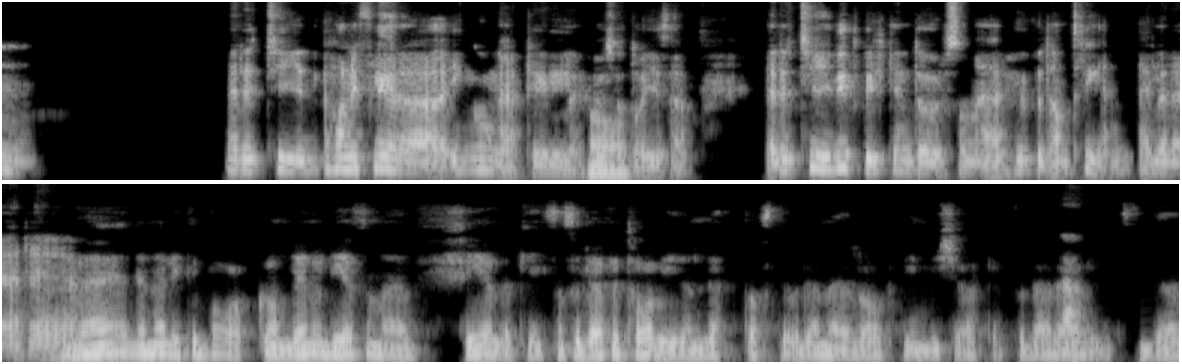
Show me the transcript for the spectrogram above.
Mm. Är det tyd- har ni flera ingångar till Ja. huset då gissar? Är det tydligt vilken dörr som är huvudentrén? Eller är det... Nej, den är lite bakom. Det är nog det som är felet liksom. Så därför tar vi den lättaste och den är rakt in vid köket. Och där Ja. är vi liksom, där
